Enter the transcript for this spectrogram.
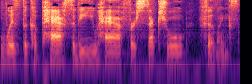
with the capacity you have for sexual feelings.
